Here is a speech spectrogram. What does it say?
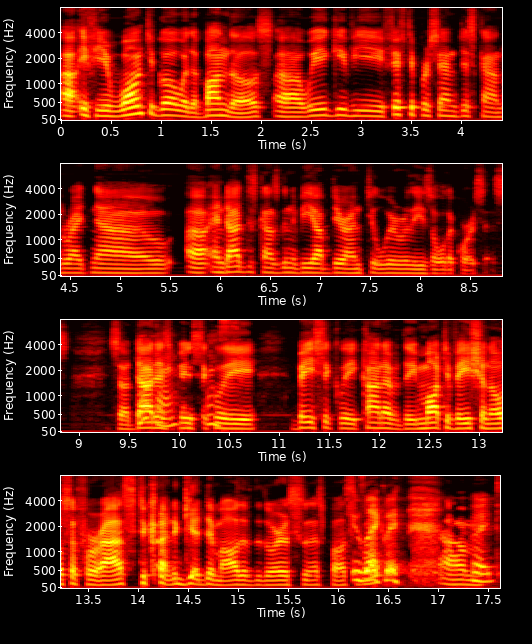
uh, if you want to go with the bundles, uh, we give you 50% discount right now, uh, and that discount is going to be up there until we release all the courses. So that is Okay. Nice. basically basically kind of the motivation also for us to kind of get them out of the door as soon as possible. Exactly. Um, Right.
